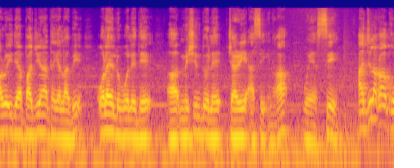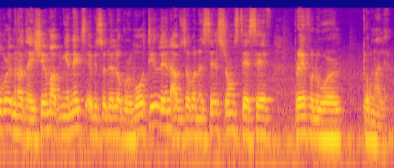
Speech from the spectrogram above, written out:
আৰু এতিয়া পাজি নাথাকে লাভি ওলাই ল'বলৈ দে মেচিন তোলে জাৰি আছে এনেকুৱা কৈ আছে আজি লগা খবৰ ইমান থাকি শ্বেম আপুনি নেক্সট এপিচডলৈ কৰিব টিল দেন আপুনি চব stay strong stay safe pray for world কংনালে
